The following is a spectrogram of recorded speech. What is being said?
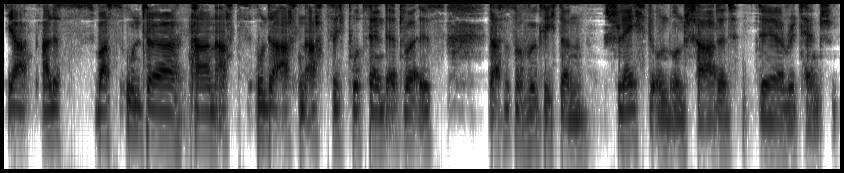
ja, alles, was unter, 80, unter 88 Prozent etwa ist, das ist auch wirklich dann schlecht und, und schadet der Retention.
